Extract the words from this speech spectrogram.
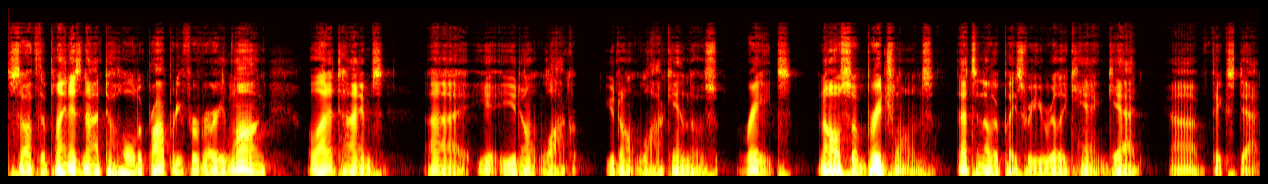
So if the plan is not to hold a property for very long, a lot of times uh, you, you don't lock you don't lock in those rates. And also bridge loans. That's another place where you really can't get uh, fixed debt.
